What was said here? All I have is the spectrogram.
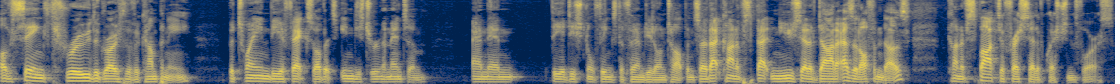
of seeing through the growth of a company between the effects of its industry momentum and then the additional things the firm did on top. And so that kind of that new set of data, as it often does, kind of sparked a fresh set of questions for us.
